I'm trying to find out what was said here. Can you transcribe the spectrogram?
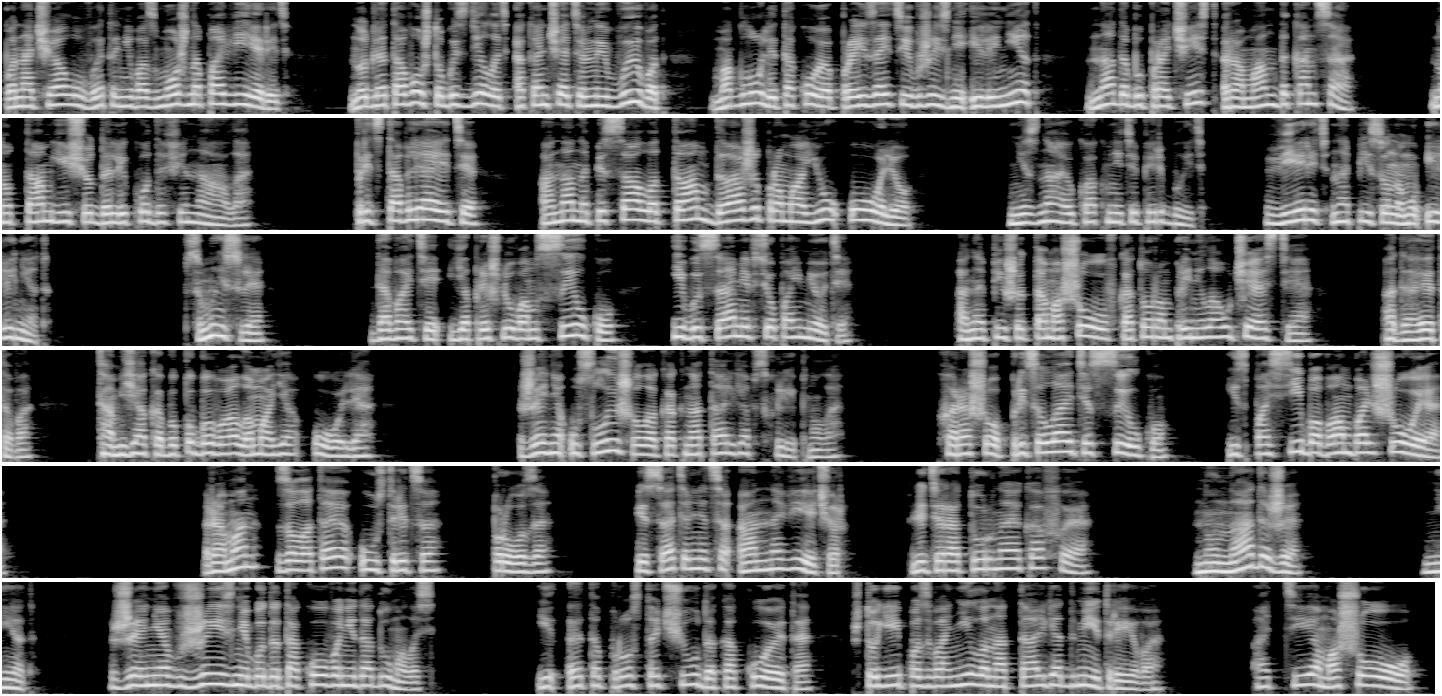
Поначалу в это невозможно поверить, но для того, чтобы сделать окончательный вывод – Могло ли такое произойти в жизни или нет, надо бы прочесть роман до конца. Но там еще далеко до финала. Представляете, она написала там даже про мою Олю. Не знаю, как мне теперь быть. Верить написанному или нет. В смысле? Давайте я пришлю вам ссылку, и вы сами все поймете. Она пишет там о шоу, в котором приняла участие. А до этого там якобы побывала моя Оля. Женя услышала, как Наталья всхлипнула. «Хорошо, присылайте ссылку. И спасибо вам большое!» Роман «Золотая устрица», проза. Писательница Анна Вечер. Литературное кафе. Ну надо же! Нет, Женя в жизни бы до такого не додумалась. И это просто чудо какое-то, что ей позвонила Наталья Дмитриева. А тема шоу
